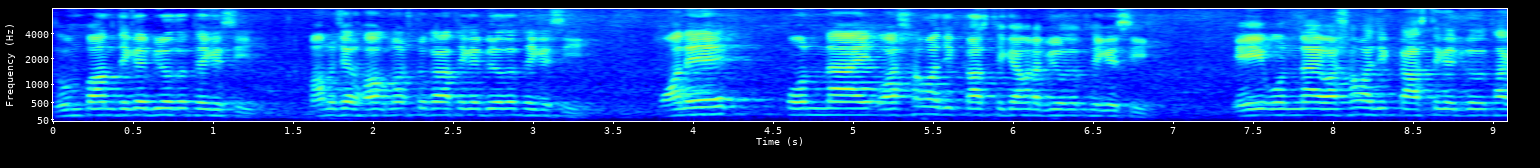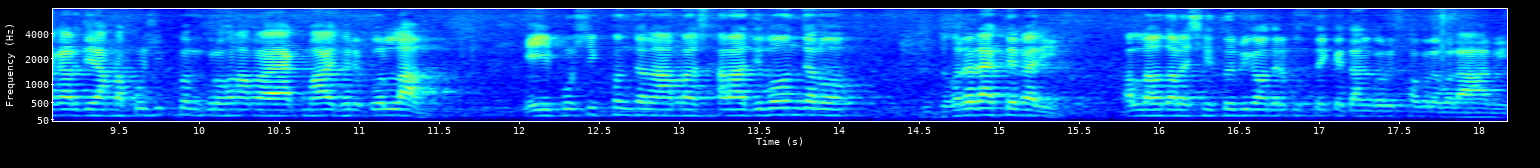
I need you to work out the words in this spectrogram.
ধূমপান থেকে বিরত থেকেছি, মানুষের হক নষ্ট করা থেকে বিরত থেকেছি, অনেক অন্যায়, অসামাজিক কাজ থেকে আমরা বিরত থেকেছি। এই অন্যায় অসামাজিক কাজ থেকে বিরত থাকার যে আমরা প্রশিক্ষণ গ্রহণ আমরা এক মাস ধরে করলাম, এই প্রশিক্ষণ যেন আমরা সারা জীবন যেন ধরে রাখতে পারি, আল্লাহ তালা সেই তবিকে আমাদের প্রত্যেককে দান করে সকলে বলে আমি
